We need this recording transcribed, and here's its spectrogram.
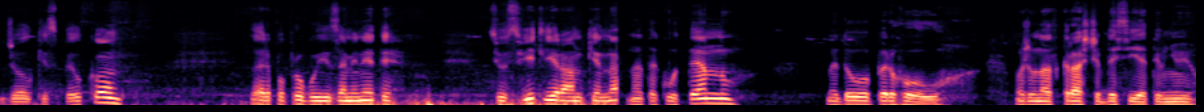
Бджолки з пилком. Зараз попробую замінити цю світлі рамки на, на таку темну медово пергову. Може вона краще буде сіяти в нього.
